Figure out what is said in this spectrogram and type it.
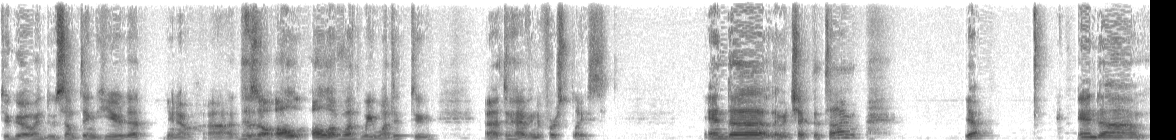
to go and do something here that you know uh, does all all of what we wanted to to have in the first place. And uh, let me check the time. Yeah, and um,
